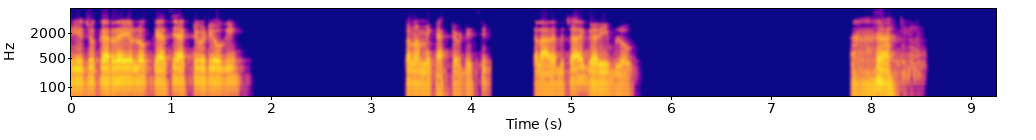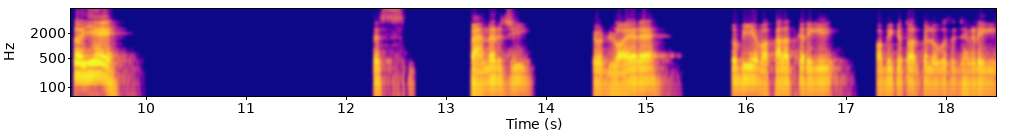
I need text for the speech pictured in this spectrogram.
ये जो कर रहे हैं, ये लोग, कैसी एक्टिविटी होगी? इकोनॉमिक एक्टिविटी चला रहे बेचारे गरीब लोग। तो ये मिस बैनर्जी जो लॉयर है तो भी ये वकालत करेगी हॉबी के तौर पे लोगों से झगड़ेगी।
